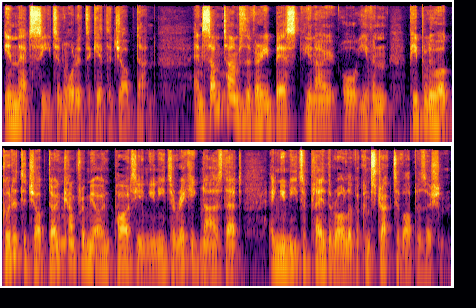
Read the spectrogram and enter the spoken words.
in that seat in mm-hmm. order to get the job done. And sometimes the very best, you know, or even people who are good at the job don't come from your own party, and you need to recognize that and you need to play the role of a constructive opposition.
